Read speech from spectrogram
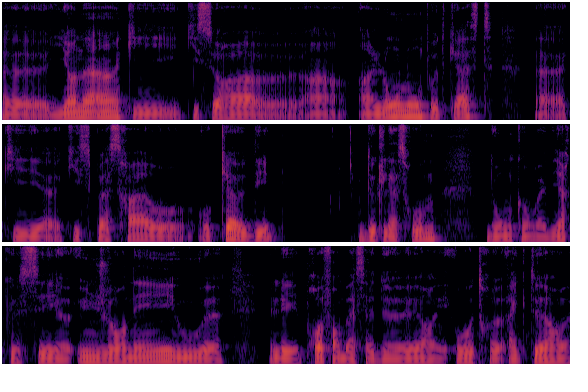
il y en a un qui, qui sera un, un, long, long podcast qui, qui se passera au, au KED de Classroom. Donc on va dire que c'est euh, une journée où euh, les profs ambassadeurs et autres acteurs euh,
